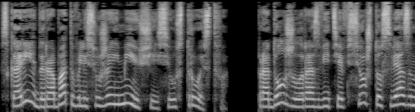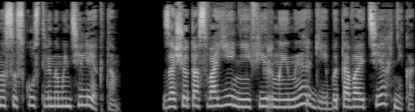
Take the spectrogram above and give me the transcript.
скорее дорабатывались уже имеющиеся устройства. Продолжило развитие все, что связано с искусственным интеллектом, за счет освоения эфирной энергии бытовая техника,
